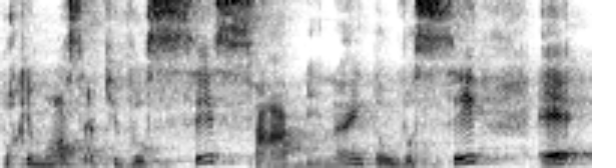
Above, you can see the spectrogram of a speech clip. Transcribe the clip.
porque mostra que você sabe, né? Então você é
